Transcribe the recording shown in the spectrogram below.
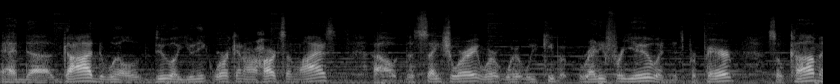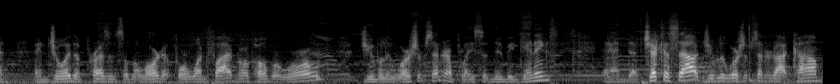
And uh, God will do a unique work in our hearts and lives. Uh, the sanctuary, we're, we're, we keep it ready for you and it's prepared. So come and enjoy the presence of the Lord at 415 North Hobart Road Jubilee Worship Center, a place of new beginnings. And uh, check us out, jubileeworshipcenter.com.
